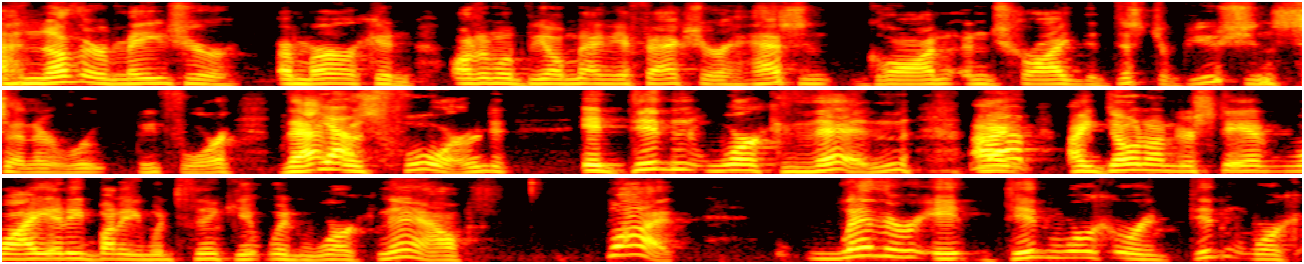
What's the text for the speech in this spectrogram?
another major American automobile manufacturer hasn't gone and tried the distribution center route before. That yep. was Ford. It didn't work then. Yep. I I don't understand why anybody would think it would work now. But whether it did work or it didn't work,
